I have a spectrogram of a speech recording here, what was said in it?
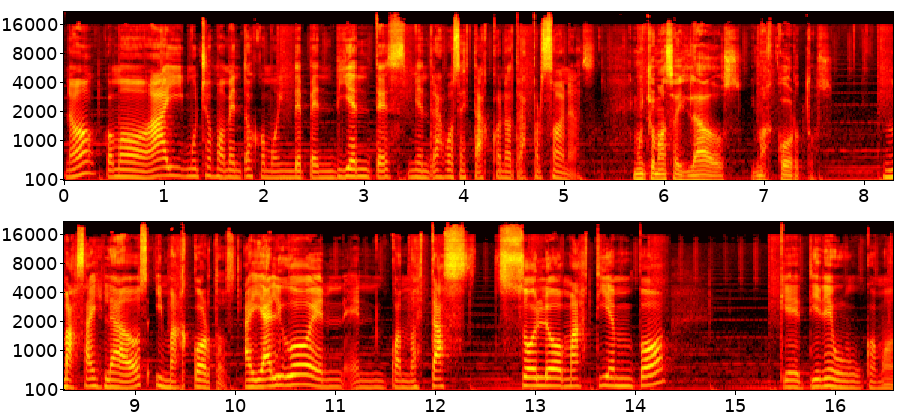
¿no? Como hay muchos momentos como independientes mientras vos estás con otras personas. Mucho más aislados y más cortos. Más aislados y más cortos. Hay algo en, en cuando estás solo más tiempo que tiene un como...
